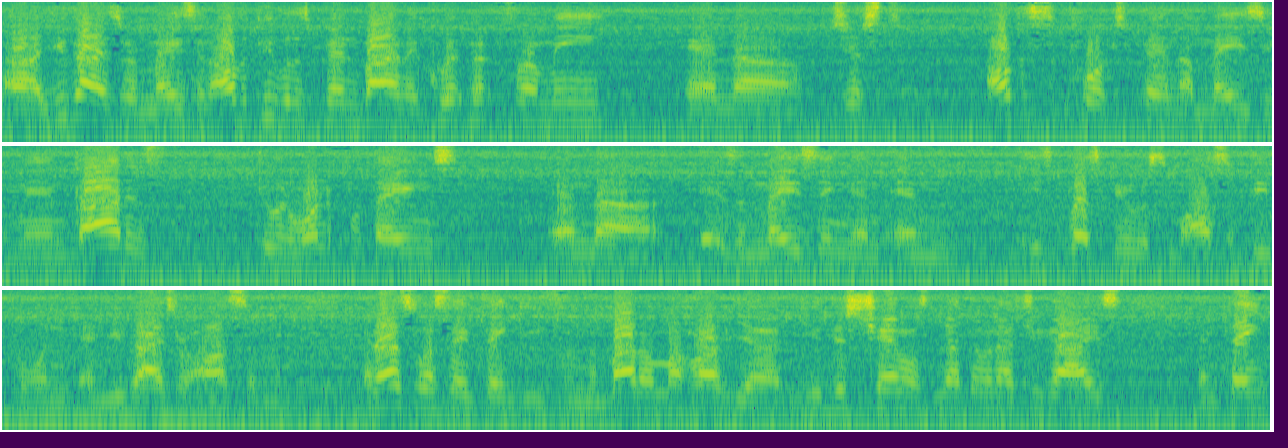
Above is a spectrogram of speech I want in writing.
Uh, you guys are amazing. All the people that's been buying equipment from me, and uh, just all the support's been amazing, man. God is doing wonderful things, and uh, is amazing, and, and He's blessed me with some awesome people, and, and you guys are awesome. And I just want to say thank you from the bottom of my heart. Yeah, you, this channel is nothing without you guys. And thank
